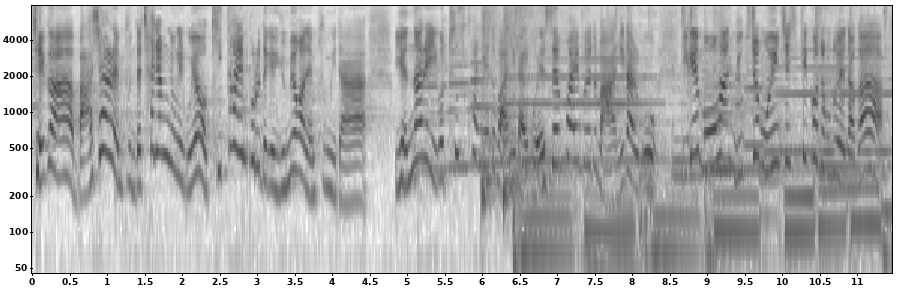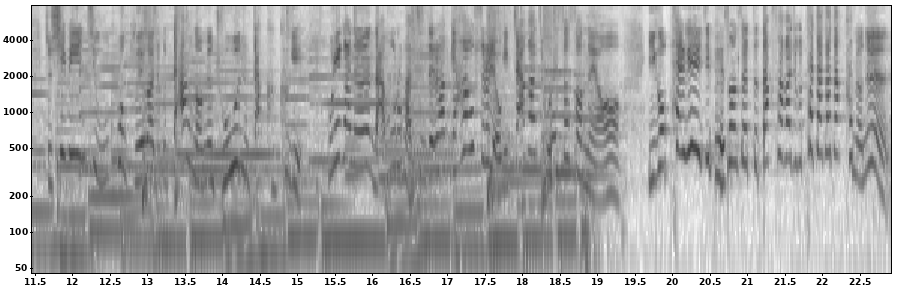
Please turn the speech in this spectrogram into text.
제가 마샬 앰프인데 차량용이고요. 기타 앰프로 되게 유명한 앰프입니다. 옛날에 이거 투스카니에도 많이 달고 SM5에도 많이 달고 이게 뭐 한 6.5인치 스피커 정도에다가 저 12인치 우퍼 구해가지고 딱 넣으면 좋은 딱 그 크기. 보니까는 나무로 받친 데를 한 게 하우스를 여기 짜가지고 했었었네요. 이거 8게이지 배선 세트 딱 사가지고 타다다닥 하면은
